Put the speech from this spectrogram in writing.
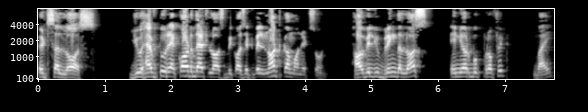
it's a loss. You have to record that loss because it will not come on its own. How will you bring the loss in your book profit? By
